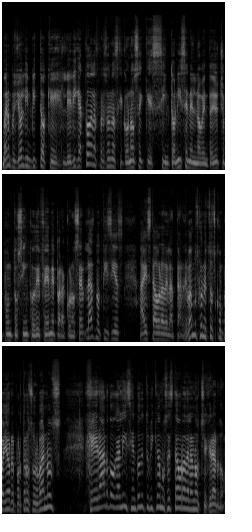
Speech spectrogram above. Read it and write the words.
Bueno, pues yo le invito a que le diga a todas las personas que conocen que sintonicen el 98.5 de FM para conocer las noticias a esta hora de la tarde. Vamos con nuestros compañeros reporteros urbanos. Gerardo Galicia, ¿en dónde te ubicamos a esta hora de la noche, Gerardo?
